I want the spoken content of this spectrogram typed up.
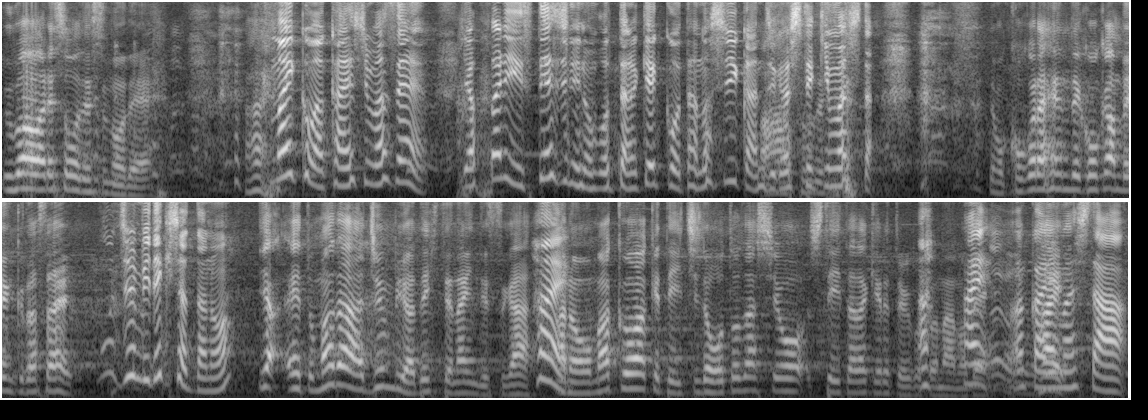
奪われそうですので、はい、マイクは返しません。やっぱりステージに登ったら結構楽しい感じがしてきました、でもここら辺でご勘弁ください。もう準備できちゃったの？いや、えっとまだ準備はできてないんですが、はい。あの幕を開けて一度音出しをしていただけるということなので、はいわかりました、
